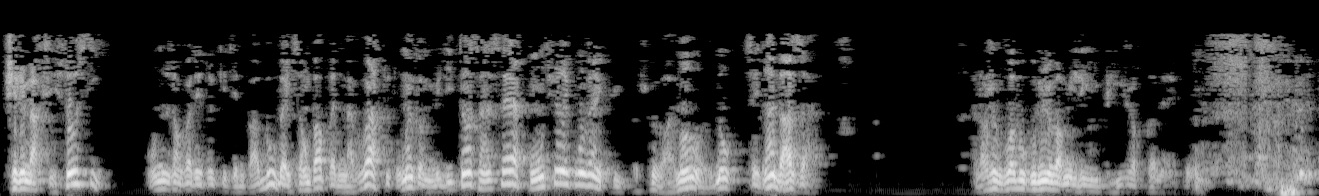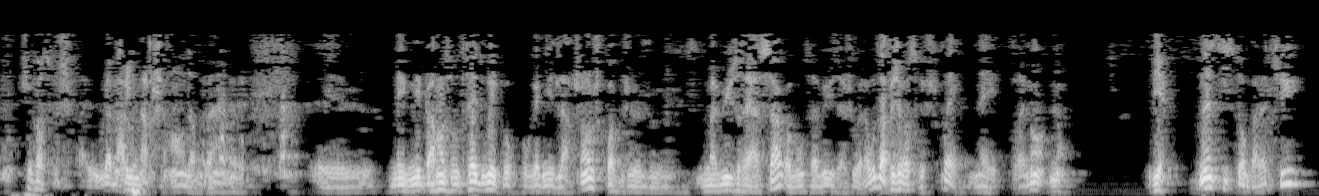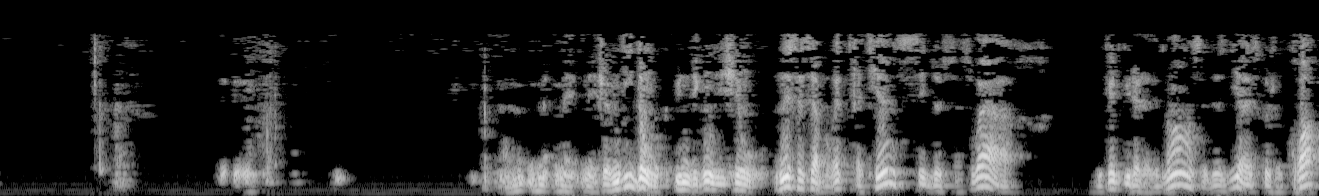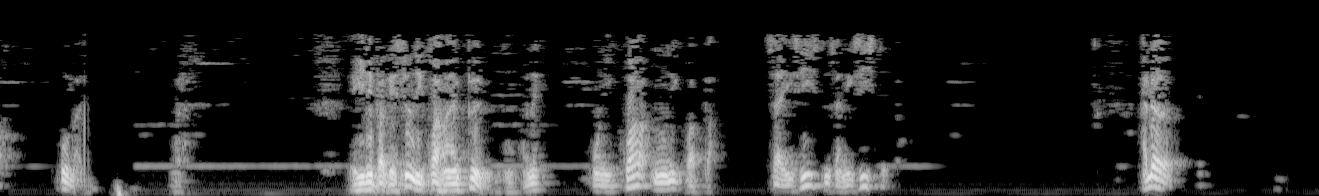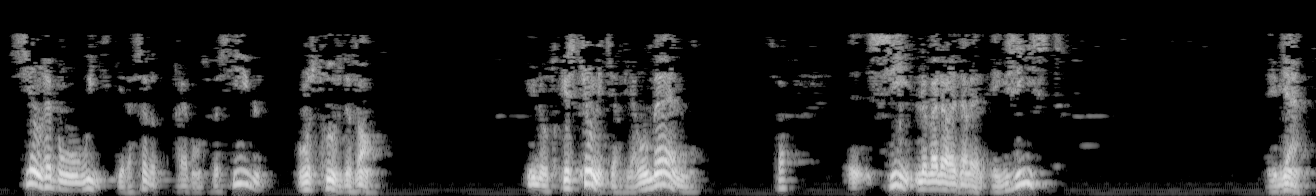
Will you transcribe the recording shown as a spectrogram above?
Chez les marxistes aussi. On nous envoie des trucs qui tiennent pas debout, ben ils sont pas près de m'avoir, tout au moins comme militant sincère, conscient et convaincu. Parce que vraiment, non, c'est un bazar. Alors je me vois beaucoup mieux voir mes hippies, je reconnais. Je sais pas ce que je ferais, ou la marine marchande, enfin. Euh, euh, mes, parents sont très doués pour, gagner de l'argent, je crois que je, m'amuserais à ça, comme on savait, à jouer à la route. Enfin, je sais pas ce que je ferais, mais vraiment, non. Bien, n'insistons pas là-dessus. Mais, mais, je me dis donc, une des conditions nécessaires pour être chrétien, c'est de s'asseoir, de calculer la défense, et de se dire, est-ce que je crois au mal? Et il n'est pas question d'y croire un peu, vous comprenez? On y croit ou on n'y croit pas. Ça existe ou ça n'existe pas. Alors, si on répond oui, ce qui est la seule réponse possible, on se trouve devant une autre question, mais qui revient au même. Si le malheur éternel existe, eh bien,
